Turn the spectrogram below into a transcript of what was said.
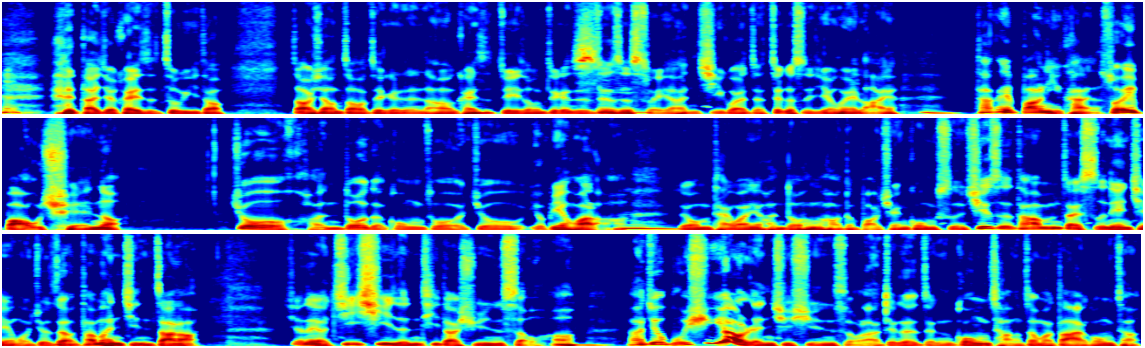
他就开始注意到照相照这个人，然后开始追踪这个人，这是谁啊？很奇怪，在这个时间会来啊。他可以帮你看，所以保全呢，就很多的工作就有变化了啊。所以我们台湾有很多很好的保全公司，其实他们在十年前我就知道他们很紧张啊。现在有机器人替他巡守啊，他就不需要人去巡守了。这个整个工厂这么大的工厂，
